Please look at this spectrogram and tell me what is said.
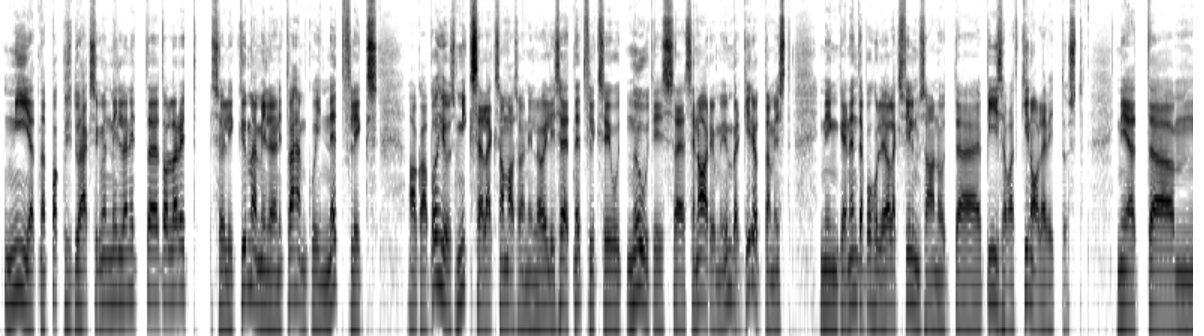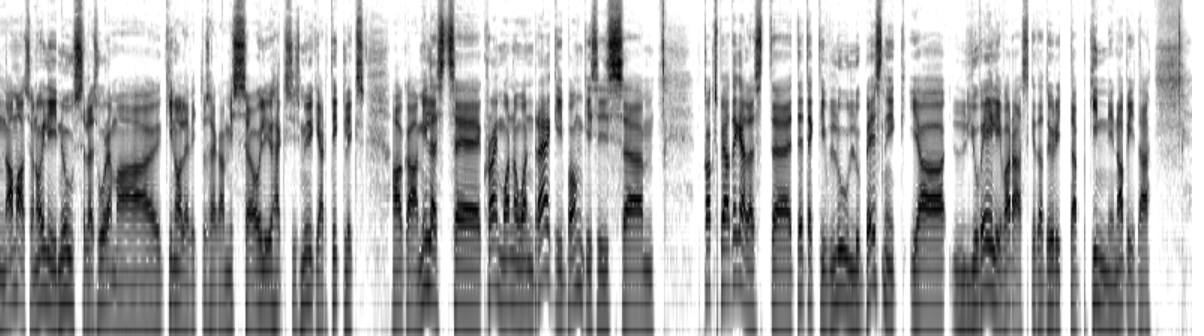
nii, et nad pakkusid üheksakümmend miljonit dollarit, see oli kümme miljonit vähem kui Netflix, aga põhjus, miks see läks Amazonile, oli see, et Netflix nõudis äh, stsenaariumi ümberkirjutamist ning nende puhul ei oleks film saanud äh, piisavat kinolevitust. nii et ähm, Amazon oli nõus selle suurema kinolevitusega, mis oli üheks siis müügiartikliks, aga millest see Crime one on oh one räägib, ongi siis ähm, kaks peategelast, äh, detektiiv Lou Lubesnik ja juveelivaras, keda ta üritab kinni nabida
